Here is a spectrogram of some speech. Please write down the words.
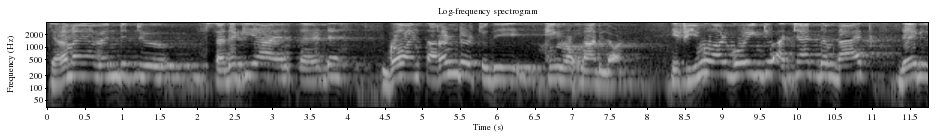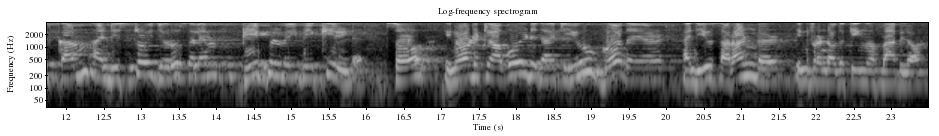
Jeremiah went to Zedekiah and said, Go and surrender to the king of Babylon. If you are going to attack them back, they will come and destroy Jerusalem. People will be killed. So, in order to avoid that, you go there and you surrender in front of the king of Babylon.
